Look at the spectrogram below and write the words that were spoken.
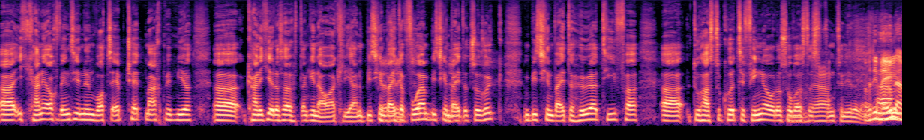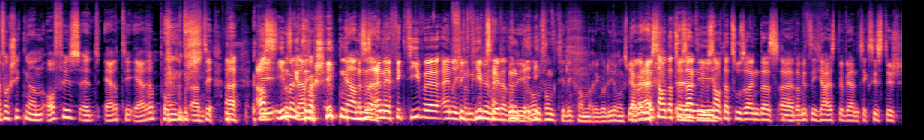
Äh, ich kann ja auch, wenn sie einen WhatsApp-Chat macht mit mir, äh, kann ich ihr das auch dann genau erklären. Ein bisschen Perfekt. weiter vor, ein bisschen weiter zurück, ein bisschen weiter höher, tiefer. Äh, du hast so kurze Finger oder sowas, das funktioniert aber. Aber die Mail einfach schicken an office.rtr.at. Äh, die E-Mail einfach nicht. schicken an Das ist äh, eine fiktive Einrichtung. fiktive Mail an die nicht. Rundfunk Telekom Regulierungsbehörde. Ja, aber wir müssen auch dazu Äh, sagen, wir die- müssen auch dazu sagen, dass, äh, damit es nicht heißt, wir werden sexistisch,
